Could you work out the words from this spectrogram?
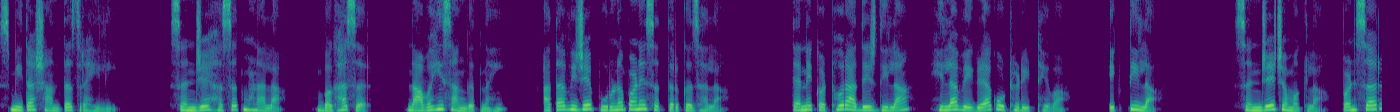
स्मिता शांतच राहिली. संजय हसत म्हणाला बघा सर. नावही सांगत नाही. आता विजय पूर्णपणे सतर्क झाला. त्याने कठोर आदेश दिला हिला वेगळ्या कोठडीत ठेवा. एकटीला. संजय चमकला. पण सर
